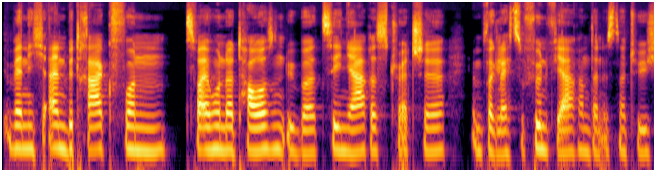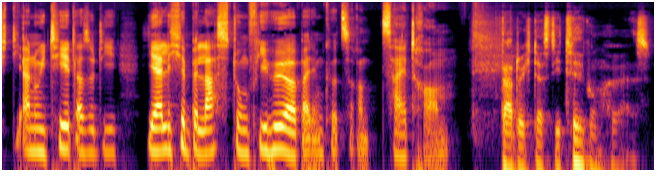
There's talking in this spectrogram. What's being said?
Wenn ich einen Betrag von 200.000 über zehn Jahre stretche im Vergleich zu fünf Jahren, dann ist natürlich die Annuität, also die jährliche Belastung viel höher bei dem kürzeren Zeitraum. Dadurch, dass die Tilgung höher ist.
